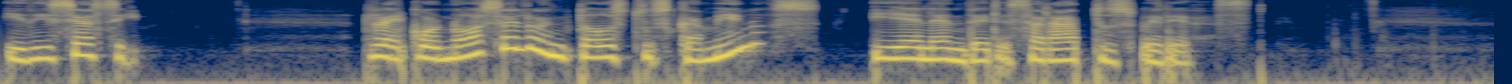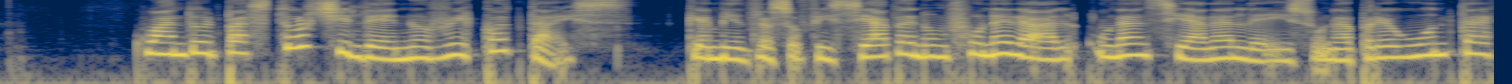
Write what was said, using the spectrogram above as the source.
y dice así, Reconócelo en todos tus caminos y Él enderezará tus veredas. Cuando el pastor chileno Rico que mientras oficiaba en un funeral, una anciana le hizo una pregunta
